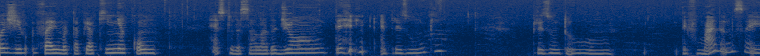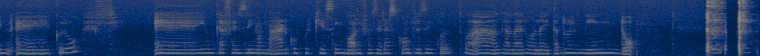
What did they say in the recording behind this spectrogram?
Hoje vai uma tapioquinha com resto da salada de ontem. É presunto. Presunto defumado, não sei, é cru. É, e um cafezinho amargo, porque assim, bora fazer as compras enquanto a galerona aí tá dormindo.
